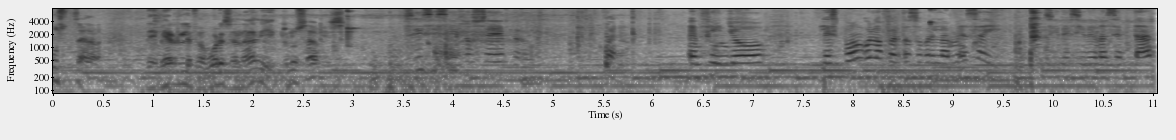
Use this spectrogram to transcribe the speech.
gusta deberle favores a nadie, tú lo sabes. Sí, sí, sí, lo sé, pero bueno, en fin, yo les pongo la oferta sobre la mesa y si deciden aceptar,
